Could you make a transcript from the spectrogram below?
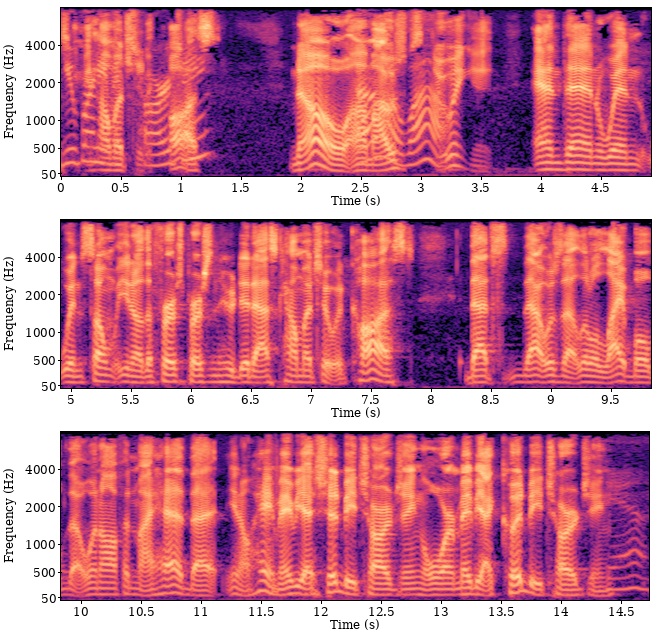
you asking how much would it charging? cost. No, um, I Oh, was wow. just doing it. And then when when some, you know, the first person who did ask how much it would cost, that's that was that little light bulb that went off in my head that you know, hey, maybe I should be charging, or maybe I could be charging. Yeah.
